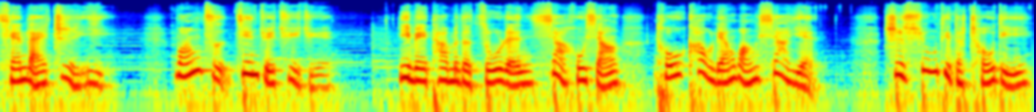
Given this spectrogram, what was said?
前来致意，王子坚决拒绝，因为他们的族人夏侯祥投靠梁王夏衍，是兄弟的仇敌。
